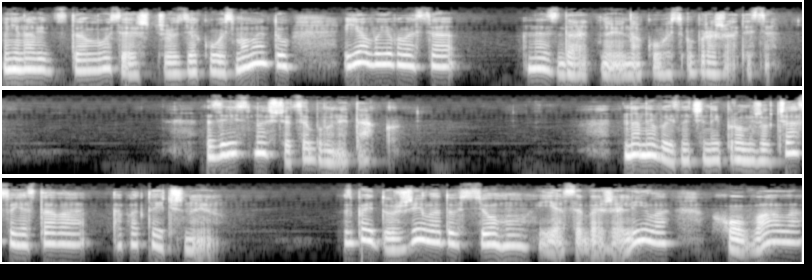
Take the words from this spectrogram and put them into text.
Мені навіть здалося, що з якогось моменту я виявилася нездатною на когось ображатися. Звісно, що це було не так. На невизначений проміжок часу я стала апатичною. Збайдужила до всього, я себе жаліла, ховала,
